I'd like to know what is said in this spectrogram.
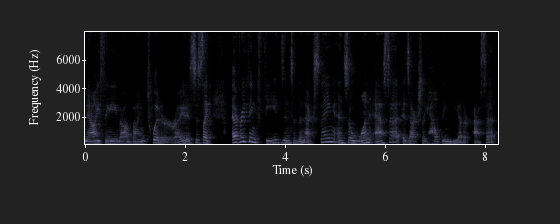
now he's thinking about buying twitter right? It's just like everything feeds into the next thing. And so one asset is actually helping the other asset.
